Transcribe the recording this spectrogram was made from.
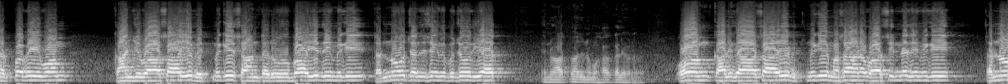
நற்பவே ஓம். காஞ்சிவாசாய வித்மகே சாந்தரூபாய தீமகே. தன்னோ சந்திரசேகர பிரச்சோதியாத். என் ஆத்மா மகாக்கலை வணக்கம் ஓம் காளிகாசாய வித்மகே மசான வாசின்ன தீமகே. தன்னோ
